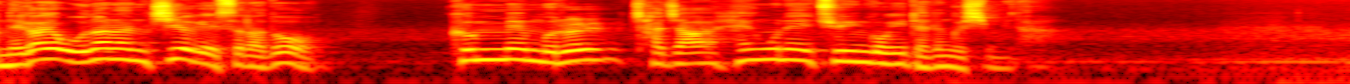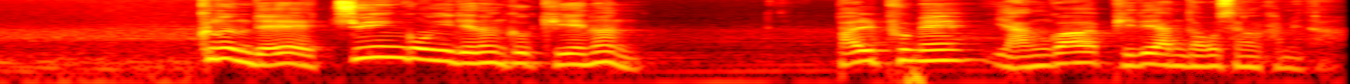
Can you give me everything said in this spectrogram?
내가 원하는 지역에서라도 급매물을 찾아 행운의 주인공이 되는 것입니다. 그런데 주인공이 되는 그 기회는 발품의 양과 비례한다고 생각합니다.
